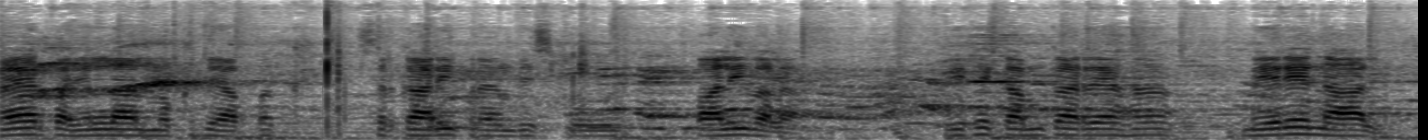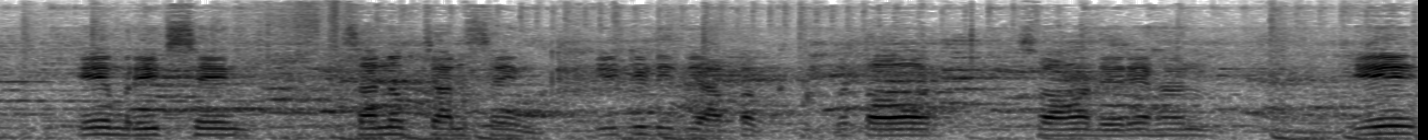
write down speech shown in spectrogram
ਮੈਂ ਭਜਨ ਲਾਲ ਮੁੱਖ ਅਧਿਆਪਕ, ਸਰਕਾਰੀ ਪ੍ਰਾਇਮਰੀ ਸਕੂਲ, ਪਾਲੀਵਾਲਾ। ਵਿਖੇ ਕੰਮ ਕਰ ਰਿਹਾ ਹਾਂ। ਮੇਰੇ ਨਾਲ ਇਹ ਅਮਰੀਕ ਸਿੰਘ son ਚੰਦ ਚੰਨ ਸਿੰਘ ਈਟੀਡੀ ਅਧਿਆਪਕ, ਬਤੌਰ ਸੇਵਾਵਾਂ ਦੇ ਰਹੇ ਹਨ। ਇਹ,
